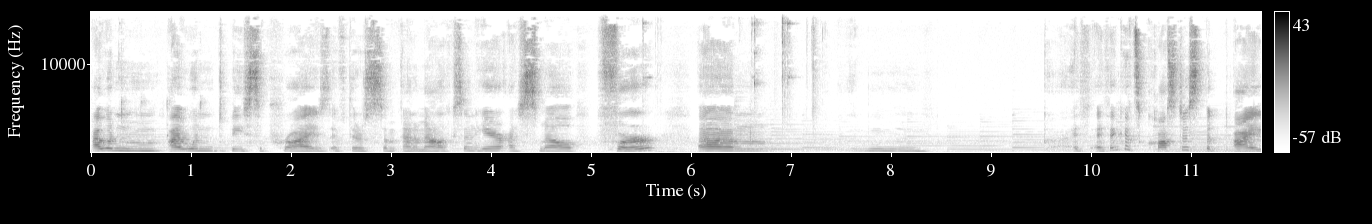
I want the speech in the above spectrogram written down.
I wouldn't I wouldn't be surprised if there's some animalics in here. I smell fur. Um, mm, I, th- I think it's Costus, but I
